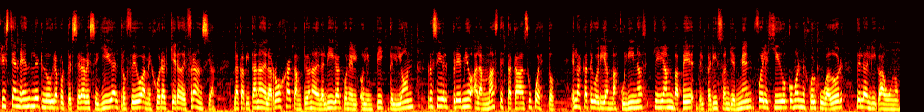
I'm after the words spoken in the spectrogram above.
Christian Endler logra por tercera vez seguida el trofeo a mejor arquera de Francia. La capitana de la Roja, campeona de la liga con el Olympique de Lyon, recibe el premio a la más destacada en su puesto. En las categorías masculinas, Kylian Mbappé del Paris Saint-Germain fue elegido como el mejor jugador de la Liga 1.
